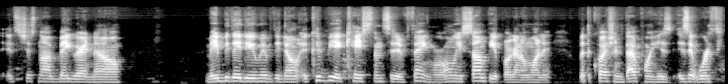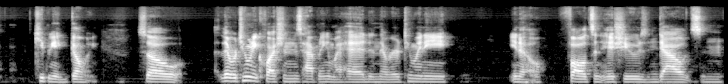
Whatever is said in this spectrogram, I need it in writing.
it's just not big right now. Maybe they do, maybe they don't. It could be a case sensitive thing where only some people are going to want it. But the question at that point is is it worth keeping it going? So there were too many questions happening in my head and there were too many, you know, faults and issues and doubts and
